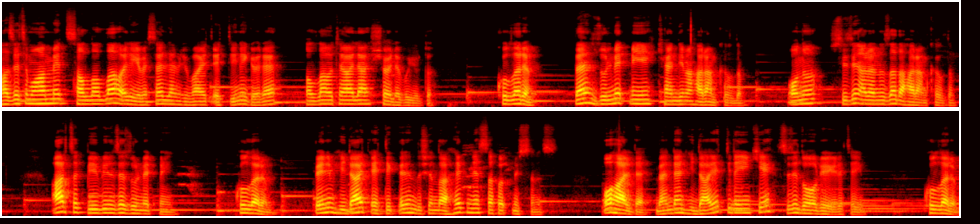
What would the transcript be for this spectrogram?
Hz. Muhammed sallallahu aleyhi ve sellem rivayet ettiğine göre Allahu Teala şöyle buyurdu. Kullarım, ben zulmetmeyi kendime haram kıldım. Onu sizin aranızda da haram kıldım. Artık birbirinize zulmetmeyin. Kullarım, benim hidayet ettiklerim dışında hepiniz sapıtmışsınız. O halde benden hidayet dileyin ki sizi doğruya ileteyim. Kullarım,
